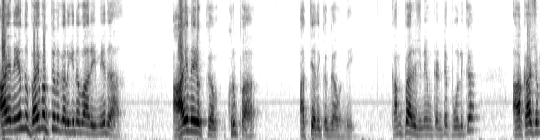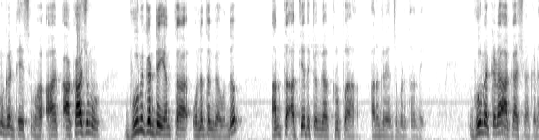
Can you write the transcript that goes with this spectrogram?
ఆయన ఎందు భయభక్తులు కలిగిన వారి మీద ఆయన యొక్క కృప అత్యధికంగా ఉంది. కంపారిజన్ ఏమిటంటే పోలిక ఆకాశము కంటే సింహ ఆకాశము భూమి కంటే ఎంత ఉన్నతంగా ఉందో అంత అత్యధికంగా కృప అనుగ్రహించబడుతోంది. భూమి ఎక్కడ ఆకాశం ఎక్కడ?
